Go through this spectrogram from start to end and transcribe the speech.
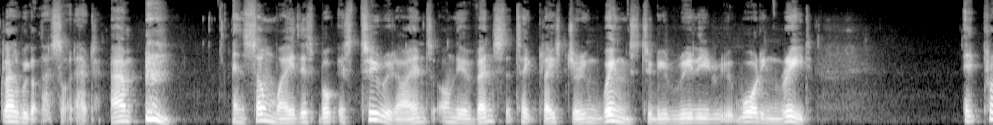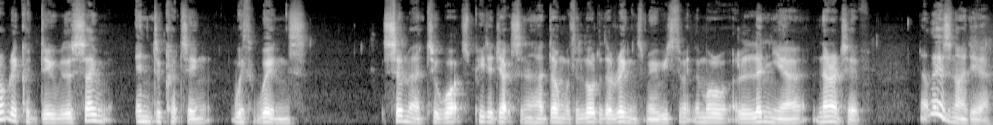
Glad we got that sorted out. Um, in some way, this book is too reliant on the events that take place during Wings to be really rewarding read. It probably could do with the same intercutting with Wings, similar to what Peter Jackson had done with the Lord of the Rings movies to make them more linear narrative. Now, there's an idea.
